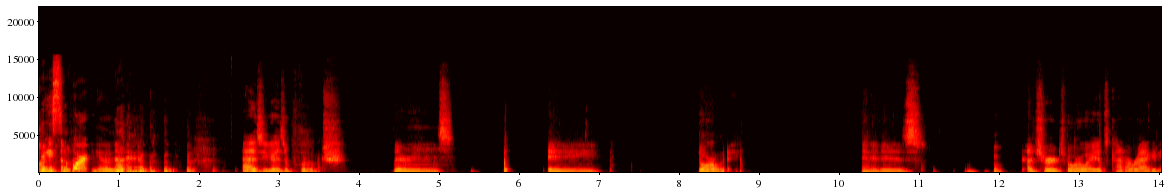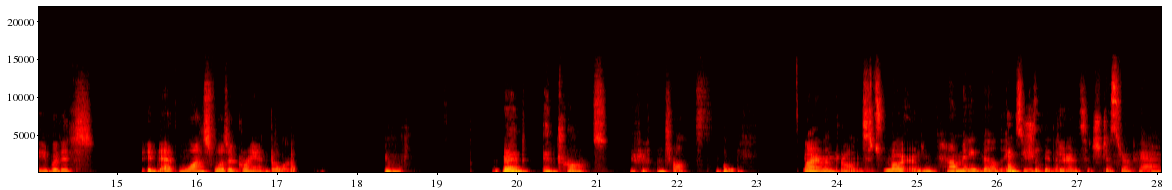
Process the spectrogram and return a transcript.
We support you, Naya. As you guys approach, there is a doorway. And it is a church doorway. It's kind of raggedy, but it's it at once was a grand door. Mm-hmm. Grand entrance. If you Entrance. I am entranced It's by it. how many buildings you see that are in such disrepair.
